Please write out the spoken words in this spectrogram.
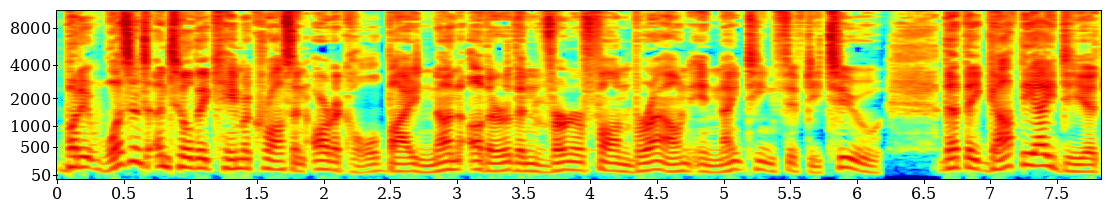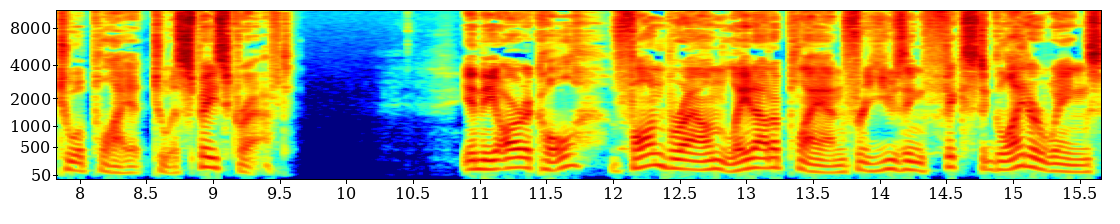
But it wasn't until they came across an article by none other than Wernher von Braun in 1952 that they got the idea to apply it to a spacecraft. In the article, von Braun laid out a plan for using fixed glider wings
